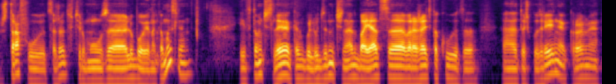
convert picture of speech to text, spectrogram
штрафуют, сажают в тюрьму за любое инакомыслие. И в том числе как бы люди начинают бояться выражать какую-то э, точку зрения, кроме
